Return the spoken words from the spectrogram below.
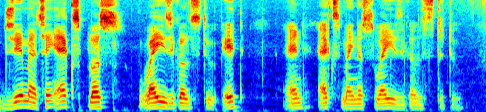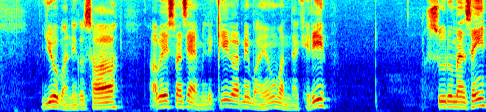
जेमा चाहिँ x plus y equals to eight and x minus y equals to two यो भनेको छ। अब यसमा चाहिँ हामीले के गर्ने भयौँ भन्दाखेरि सुरुमा चाहिँ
